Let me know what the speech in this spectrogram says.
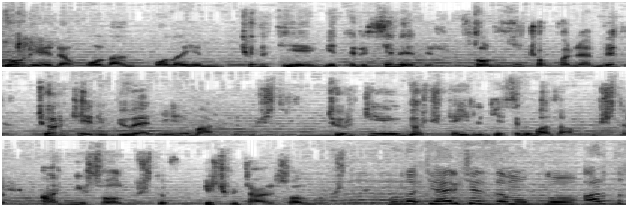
Suriye'de olan olayın Türkiye'ye getirisi nedir? Sorusu çok önemlidir. Türkiye'nin güvenliğini mi arttırmıştır? Türkiye'ye göç tehlikesini azaltmıştır? Hangisi olmuştur? Hiçbir tanesi olmamıştır. Buradaki herkes de mutlu. Artık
